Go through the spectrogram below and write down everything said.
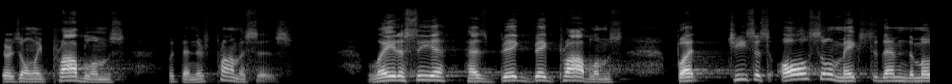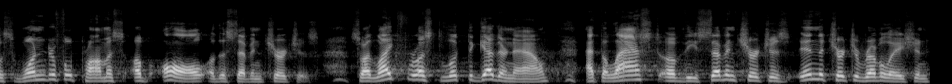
There's only problems, but then there's promises. Laodicea has big, big problems, but Jesus also makes to them the most wonderful promise of all of the seven churches. So I'd like for us to look together now at the last of these seven churches in the church of Revelation,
